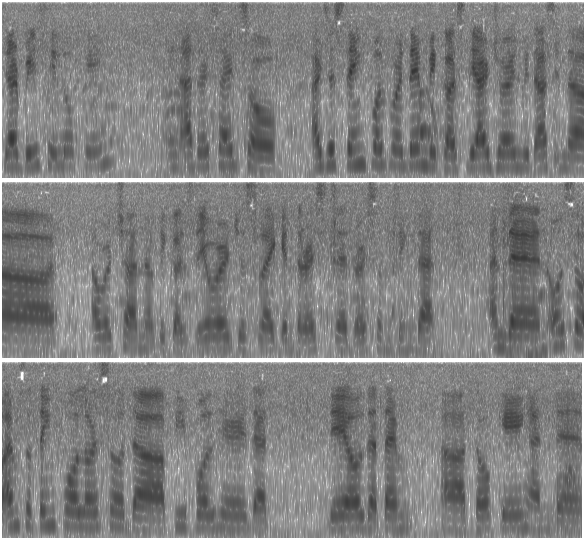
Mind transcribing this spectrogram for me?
They are busy looking in other side so I just thankful for them because they are joined with us in the our channel because they were just like interested or something that. And then also I'm so thankful also the people here that they all the time uh, talking and then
